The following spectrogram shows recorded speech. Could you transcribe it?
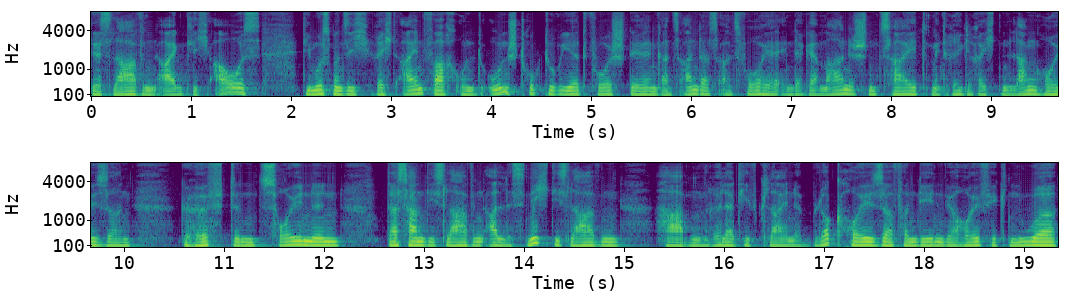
der Slawen eigentlich aus? Die muss man sich recht einfach und unstrukturiert vorstellen, ganz anders als vorher in der germanischen Zeit mit regelrechten Langhäusern, Gehöften, Zäunen. Das haben die Slawen alles nicht. Die Slawen haben relativ kleine Blockhäuser, von denen wir häufig nur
